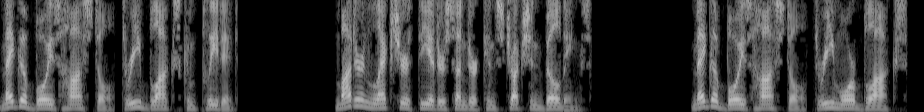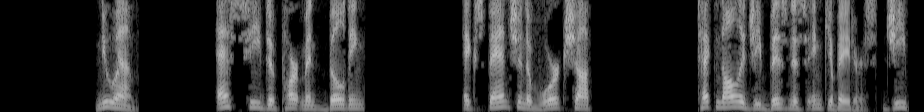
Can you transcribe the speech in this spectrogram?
Mega Boys Hostel 3 blocks completed. Modern Lecture Theatres under construction buildings. Mega Boys Hostel 3 more blocks. New M. SC Department Building. Expansion of Workshop. Technology Business Incubators G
